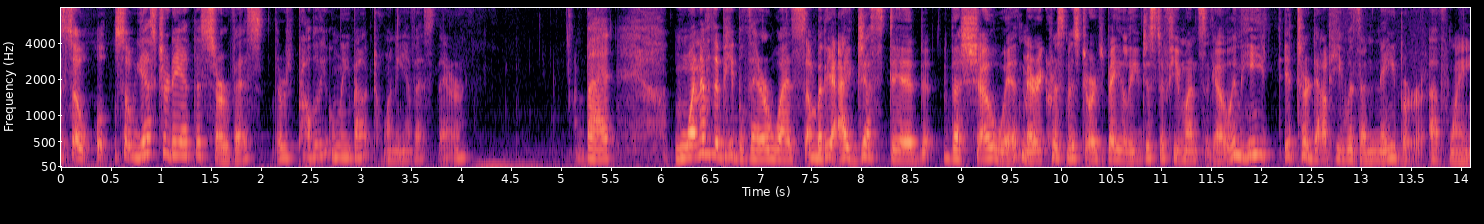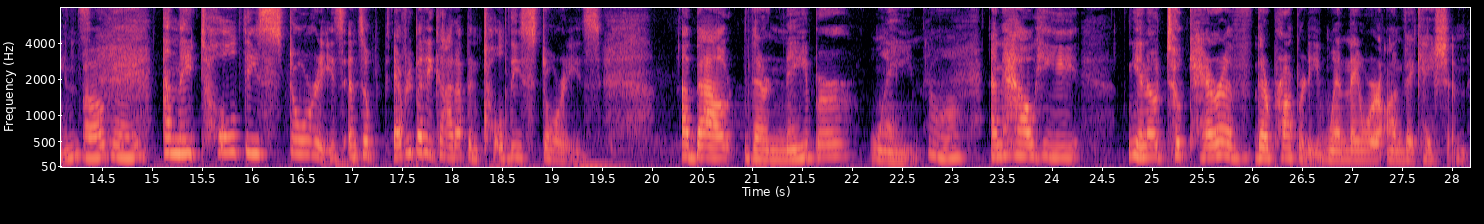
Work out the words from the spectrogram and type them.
so so yesterday at the service, there was probably only about 20 of us there. But one of the people there was somebody I just did the show with, Merry Christmas George Bailey, just a few months ago, and he it turned out he was a neighbor of Wayne's. Okay. And they told these stories. And so everybody got up and told these stories about their neighbor, Wayne, and how he, you know, took care of their property when they were on vacation,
